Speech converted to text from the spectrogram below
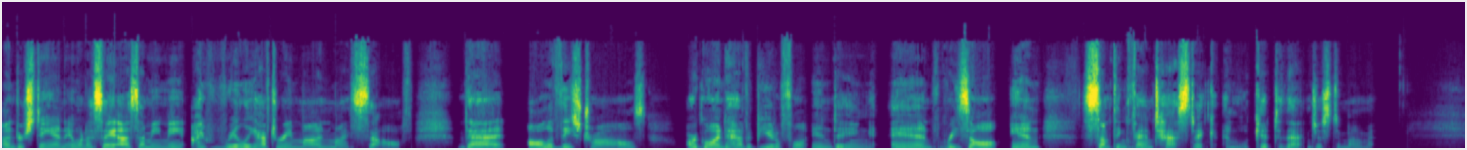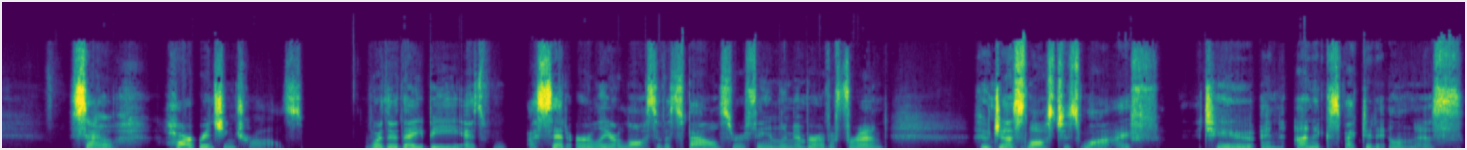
understand. And when I say us, I mean me. I really have to remind myself that all of these trials are going to have a beautiful ending and result in something fantastic. And we'll get to that in just a moment. So, heart wrenching trials, whether they be, as I said earlier, loss of a spouse or a family member of a friend who just lost his wife to an unexpected illness.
